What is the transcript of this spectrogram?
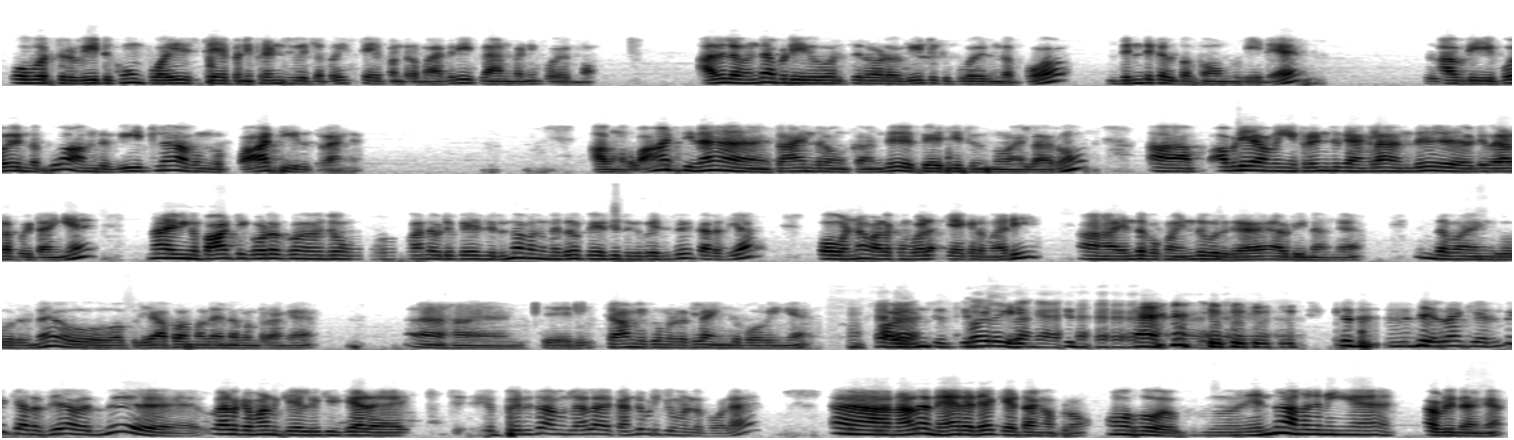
ஒவ்வொருத்தர் வீட்டுக்கும் போய் ஸ்டே பண்ணி ஃப்ரெண்ட்ஸ் வீட்டில் போய் ஸ்டே பண்ற மாதிரி பிளான் பண்ணி போயிருந்தோம். அதுல வந்து அப்படி ஒருத்தரோட வீட்டுக்கு போயிருந்தப்போ திண்டுக்கல் பக்கம் அவங்க வீடு. அப்படி போயிருந்தப்போ அந்த வீட்ல அவங்க பாட்டி இருக்கிறாங்க. அவங்க. பாட்டி தான் சாயந்தரம் உட்காந்து பேசிட்டு இருந்தோம் எல்லாரும். அப்படியே அவங்க ஃப்ரெண்ட்ஸ் கேங்லாம் வந்து அப்படி விளையாட போயிட்டாங்க. நான் இவங்க பாட்டி கூட கொஞ்சம் உட்காந்து அப்படி பேசிட்டு இருந்தோம். அவங்க மெதுவாக பேசிட்டு இருக்க பேசிட்டு கடைசியா ஒவ்வொன்றா வழக்கம் போல கேட்குற மாதிரி ஆஹ் எந்த பக்கம் எந்த ஊருங்க அப்படின்னாங்க. இந்த எங்க ஊருன்னு ஓ அப்படியா? அப்பா அம்மாலாம் என்ன பண்றாங்க? ஆஹா சரி. சாமி கும்பிட்றதுக்குலாம் எங்க போவீங்க? சுத்தி எல்லாம் கேட்டுட்டு கடைசியா வந்து வழக்கமான கேள்விக்கு கே பெருசா அவங்களால கண்டுபிடிக்க முடியல போல. அதனால நேரடியா கேட்டாங்க அப்புறம். ஓஹோ என்ன அழகு நீங்க? அப்படின்னாங்க.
